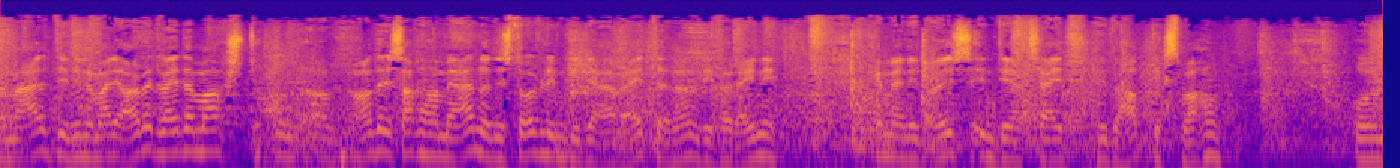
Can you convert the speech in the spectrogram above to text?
normal, die, die, normale Arbeit weitermachst und andere Sachen haben wir auch noch, das Dorfleben geht ja auch weiter. Ne? Die Vereine können ja nicht alles in der Zeit überhaupt nichts machen. Und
